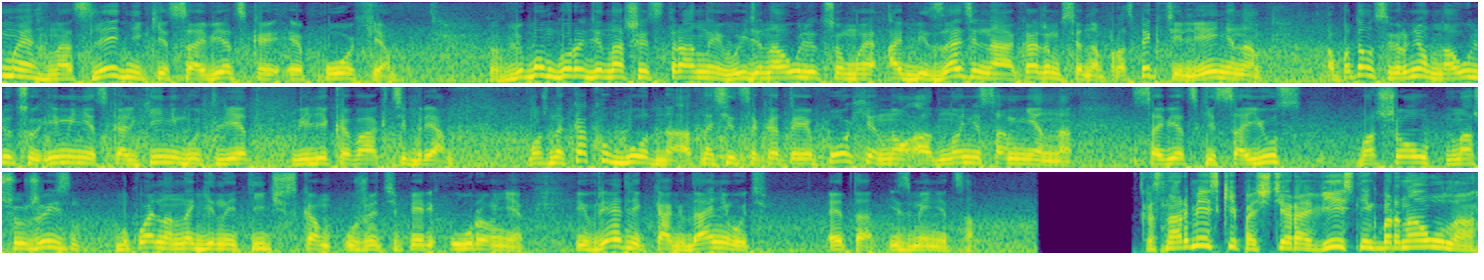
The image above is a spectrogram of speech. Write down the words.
Все мы наследники советской эпохи. В любом городе нашей страны, выйдя на улицу, мы обязательно окажемся на проспекте Ленина, а потом свернем на улицу имени скольки-нибудь лет Великого Октября. Можно как угодно относиться к этой эпохе, но одно несомненно – Советский Союз вошел в нашу жизнь буквально на генетическом уже теперь уровне. И вряд ли когда-нибудь это изменится. Красноармейский почти ровесник Барнаула.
